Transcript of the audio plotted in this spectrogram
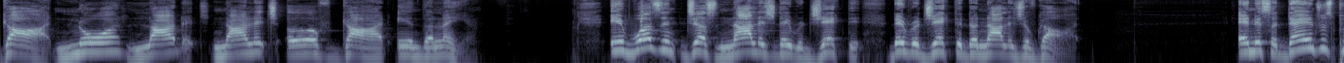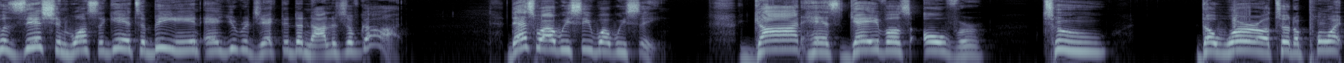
God, nor knowledge, knowledge of God in the land. It wasn't just knowledge they rejected, they rejected the knowledge of God. And it's a dangerous position once again to be in, and you rejected the knowledge of God. That's why we see what we see. God has gave us over to the world to the point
